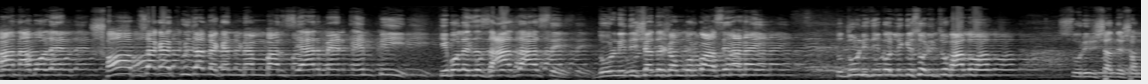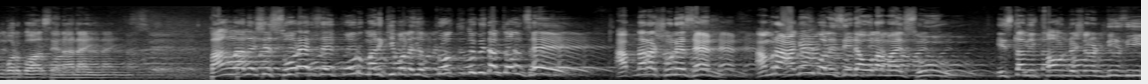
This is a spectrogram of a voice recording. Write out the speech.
থানা বলেন, সব জায়গায় খুঁজা দেখেন মেম্বার চেয়ারম্যান এমপি কি বলে যে যা যা আছে, দুর্নীতির সাথে সম্পর্ক আছে না নাই? তো দুর্নীতি করলে কি চরিত্র ভালো? চুরির সাথে সম্পর্ক আছে না নাই? বাংলাদেশে চোরের যে মানে কি বলে যে প্রতিযোগিতা চলছে। আপনারা শুনেছেন, আমরা আগেই বলেছি এটা ওলামায় সু ইসলামিক ফাউন্ডেশনের ডিজি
